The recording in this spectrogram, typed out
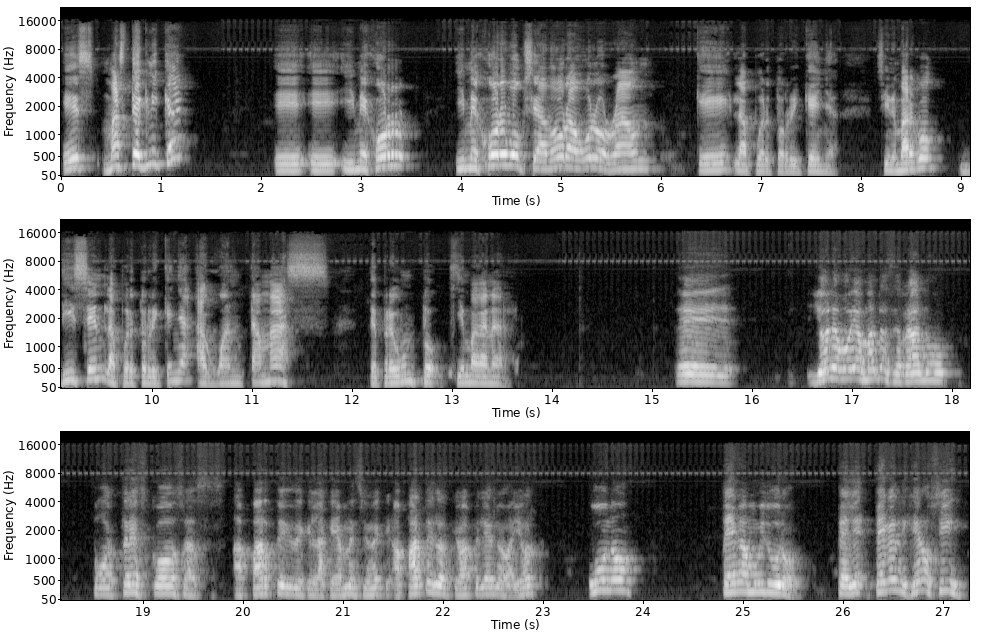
es más técnica eh, eh, y, mejor, y mejor boxeadora all around que la puertorriqueña. Sin embargo, dicen la puertorriqueña aguanta más. Te pregunto, ¿quién va a ganar? Eh, yo le voy a Amanda Serrano por tres cosas, aparte de que la que ya mencioné, aparte de lo que va a pelear en Nueva York. Uno, pega muy duro. Pega ligero, sí,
